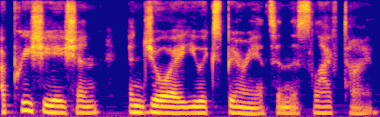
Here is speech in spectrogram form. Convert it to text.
appreciation and joy you experience in this lifetime.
